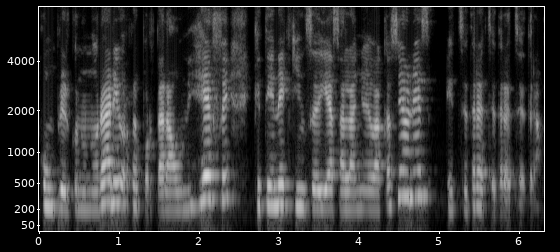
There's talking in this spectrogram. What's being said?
cumplir con un horario, reportar a un jefe, que tiene 15 días al año de vacaciones, etcétera, etcétera, etcétera.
